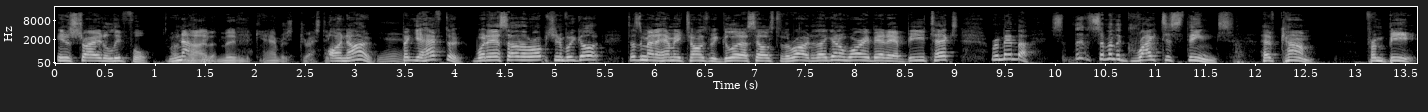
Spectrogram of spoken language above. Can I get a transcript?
in Australia to live for? I Nothing. know, but moving to Canberra's drastic. I know, but you have to. What else other option have we got? Doesn't matter how many times we glue ourselves to the road. Are they going to worry about our beer tax? Remember, s- th- some of the greatest things have come from beer.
